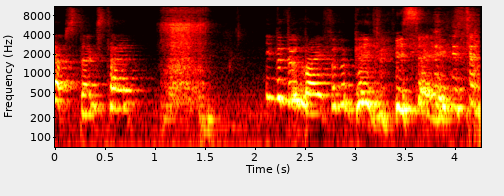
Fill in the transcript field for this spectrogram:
Perhaps next time, even the life of the pig may be saved.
